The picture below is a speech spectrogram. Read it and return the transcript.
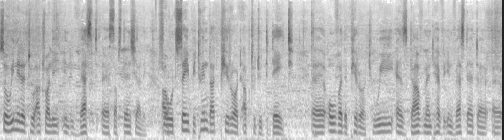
So we needed to actually invest uh, substantially. Sure. I would say between that period up to, to date, uh, over the period, we as government have invested uh, uh,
